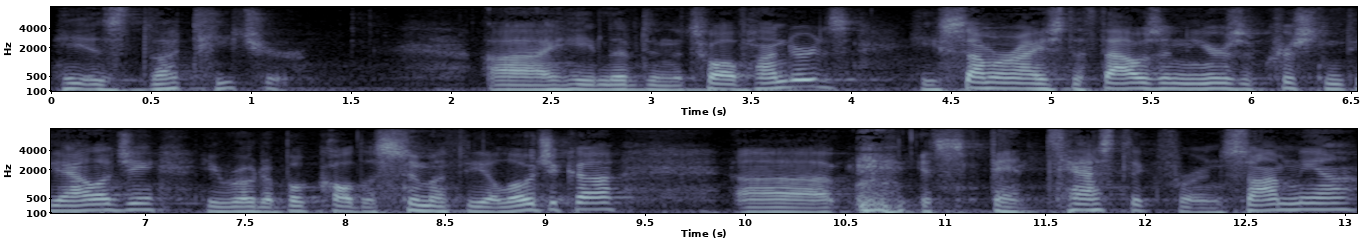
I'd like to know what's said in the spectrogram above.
He is the teacher. Uh, he lived in the 1200s. He summarized a thousand years of Christian theology. He wrote a book called the Summa Theologica. Uh, it's fantastic for insomnia.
